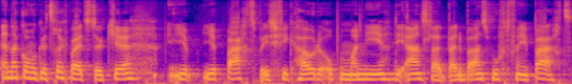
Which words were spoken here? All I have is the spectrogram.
En dan kom ik weer terug bij het stukje je, je paard specifiek houden op een manier die aansluit bij de basisbehoeften van je paard.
